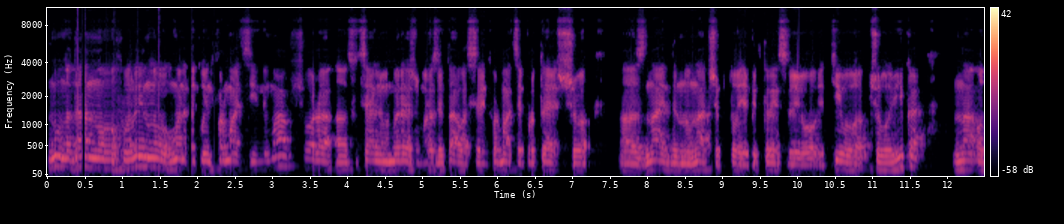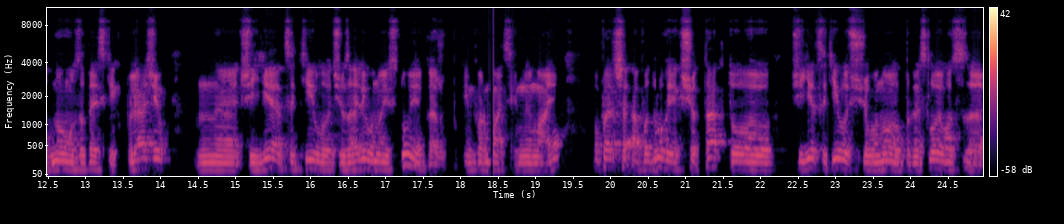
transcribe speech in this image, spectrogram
Ну на дану хвилину у мене такої інформації нема. Вчора соціальними мережами розліталася інформація про те, що знайдено, начебто, я підкреслюю, тіло чоловіка на одному з одеських пляжів. Е, Чи є це тіло, чи взагалі воно існує? кажуть, поки інформації немає. По-перше, а по-друге, якщо так, то чи є це тіло, що воно принесло його з е,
